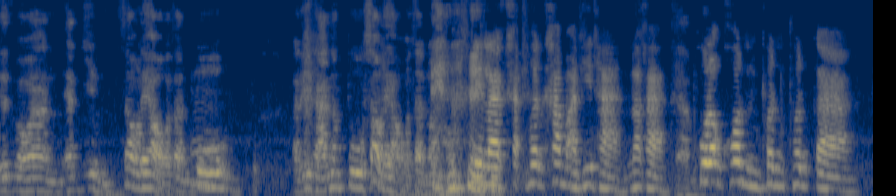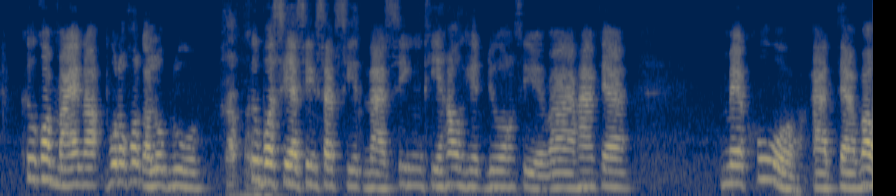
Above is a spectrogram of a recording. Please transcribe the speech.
ยึดบอกว่าแอดยิ้มเศร้าแล้วว่าซั่นปู อธิษฐานน้ำปูเศร้าแล้วว่าซั่นเนาะ นี่ล่ะเพิ่นค้ำอธิษฐานเนาะค่ะ ครับ ผู้ลางคนเพิ่นเพิ่นก็คือความหมายเนาะผู้ลางคนก็ลบหลู่ครับผมคือบ่เสียสิ่งศักดิ์สิทธิ์น่ะสิ่งที่เฮาเฮ็ดอยู่จังซี่ว่าหากจะแม่ครูอาจจะเว้า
